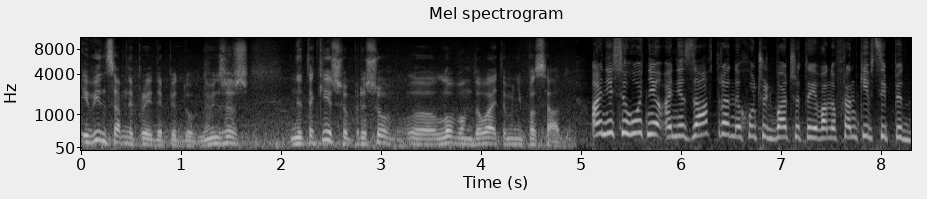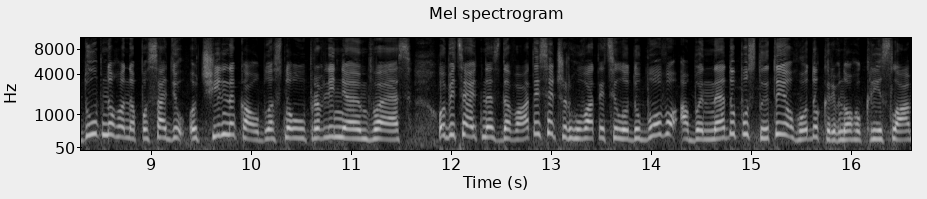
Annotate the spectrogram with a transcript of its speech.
І він сам не прийде піддубний. Він же ж не такий, що прийшов е, лобом, давайте мені посаду. Ані сьогодні, ані завтра не хочуть бачити івано-франківці піддубного на посаді очільника обласного управління МВС. Обіцяють не здаватися, чергувати цілодобово, аби не допустити його до керівного крісла.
